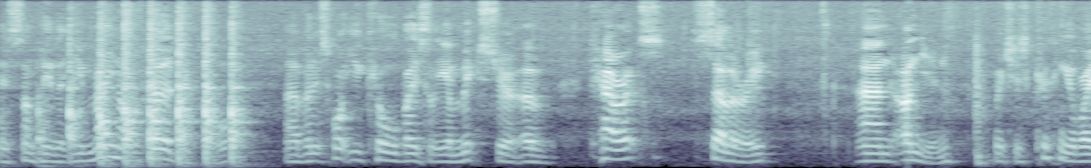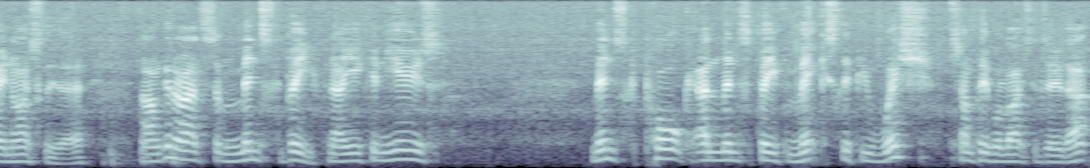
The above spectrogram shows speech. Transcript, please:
is something that you may not have heard before, uh, but it's what you call basically a mixture of carrots, celery, and onion, which is cooking away nicely there. Now, I'm going to add some minced beef. Now, you can use minced pork and minced beef mixed if you wish. Some people like to do that.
